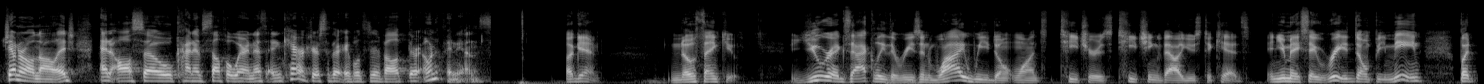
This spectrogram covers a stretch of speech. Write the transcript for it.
general knowledge, and also kind of self awareness and character so they're able to develop their own opinions. Again, no thank you. You are exactly the reason why we don't want teachers teaching values to kids. And you may say, Reed, don't be mean, but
